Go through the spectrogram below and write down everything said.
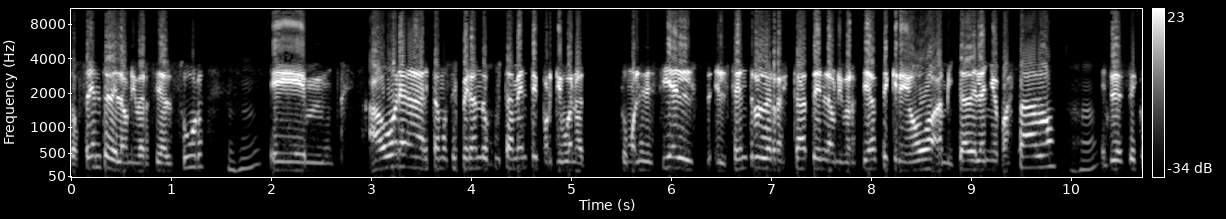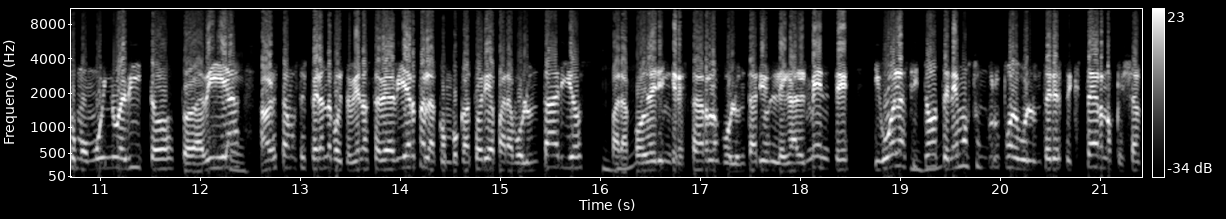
docente de la Universidad del Sur. eh, ahora estamos esperando justamente porque, bueno, como les decía, el, el, centro de rescate en la universidad se creó a mitad del año pasado, entonces es como muy nuevito todavía. Ahora estamos esperando, porque todavía no se había abierto, la convocatoria para voluntarios, para poder ingresar los voluntarios legalmente. Igual así todo, tenemos un grupo de voluntarios externos que ya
